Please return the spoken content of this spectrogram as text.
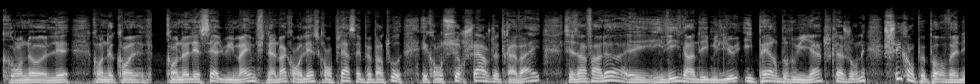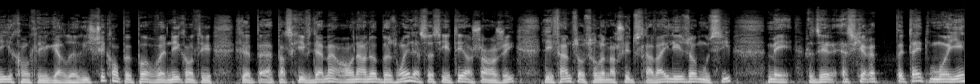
qu'on a qu'on a qu'on a laissé à lui-même finalement qu'on laisse qu'on place un peu partout et qu'on surcharge de travail. Ces enfants-là euh, ils vivent dans des milieux hyper bruyants toute la journée. Je sais qu'on peut pas revenir contre les garderies. Je sais qu'on peut pas revenir contre les parce qu'évidemment on en a besoin. La société a changé. Les femmes sont sur le marché du travail. Les hommes aussi. Mais je veux dire est-ce qu'il y aurait peut-être moyen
